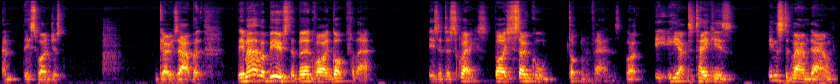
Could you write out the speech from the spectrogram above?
And this one just goes out. But the amount of abuse that Bergwijn got for that is a disgrace by so-called Tottenham fans. Like he had to take his Instagram down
